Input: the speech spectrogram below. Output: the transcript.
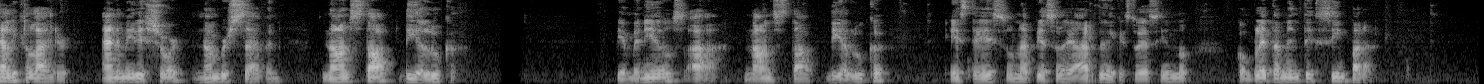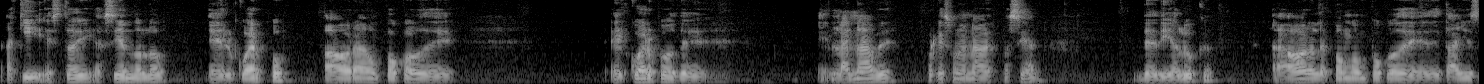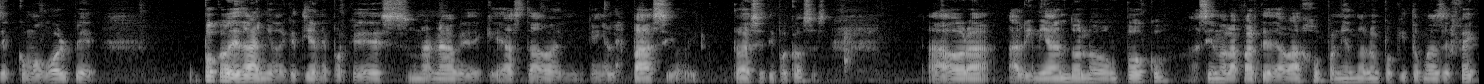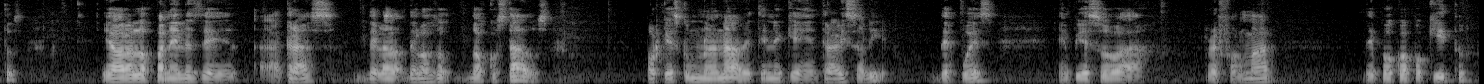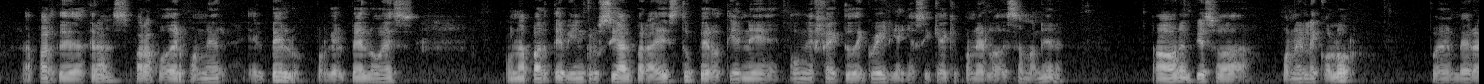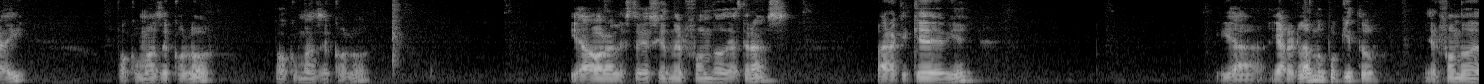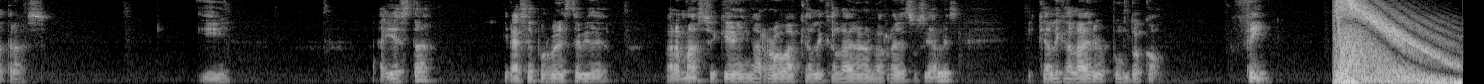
Kelly Collider Animated Short Number 7 Nonstop Dialuca. Bienvenidos a Nonstop Dialuca. Este es una pieza de arte de que estoy haciendo completamente sin parar. Aquí estoy haciéndolo el cuerpo, ahora un poco de el cuerpo de la nave, porque es una nave espacial de Dialuca. Ahora le pongo un poco de detalles de como golpe, un poco de daño de que tiene, porque es una nave de que ha estado en, en el espacio y todo ese tipo de cosas. Ahora alineándolo un poco, haciendo la parte de abajo, poniéndole un poquito más de efectos. Y ahora los paneles de atrás, de, de los dos costados, porque es como una nave, tiene que entrar y salir. Después empiezo a reformar de poco a poquito la parte de atrás para poder poner el pelo, porque el pelo es una parte bien crucial para esto, pero tiene un efecto de gradient, así que hay que ponerlo de esa manera. Ahora empiezo a ponerle color. Pueden ver ahí, poco más de color, poco más de color. Y ahora le estoy haciendo el fondo de atrás para que quede bien. Y, y arreglando un poquito el fondo de atrás. Y ahí está. Gracias por ver este video. Para más chequen arroba Kelly en las redes sociales y kellycollider.com. Fin.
